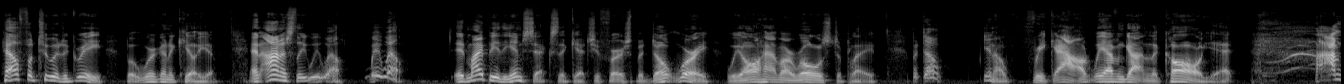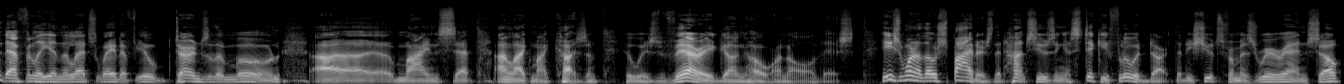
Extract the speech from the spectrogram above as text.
Helpful to a degree, but we're going to kill you. And honestly, we will. We will. It might be the insects that get you first, but don't worry. We all have our roles to play. But don't, you know, freak out. We haven't gotten the call yet. I'm definitely in the let's wait a few turns of the moon uh, mindset, unlike my cousin, who is very gung ho on all of this. He's one of those spiders that hunts using a sticky fluid dart that he shoots from his rear end, so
